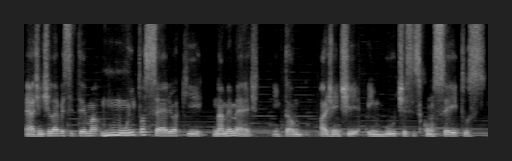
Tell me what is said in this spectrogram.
É, a gente leva esse tema muito a sério aqui na MEMED. Então, a gente embute esses conceitos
